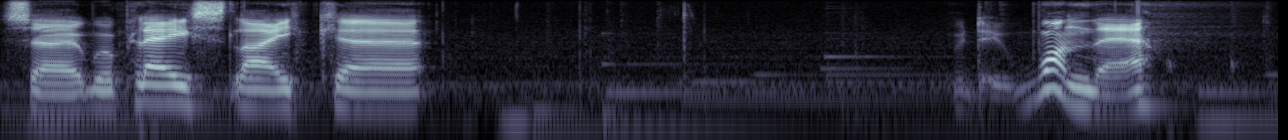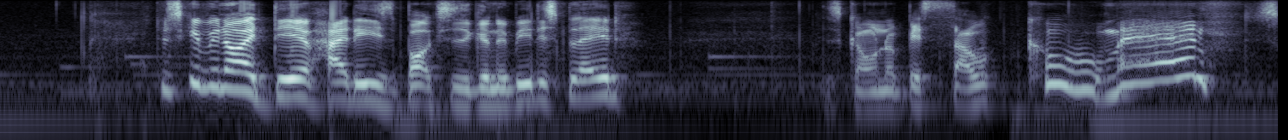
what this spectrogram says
So we'll place like... Uh, we'll do one there. Just give you an idea of how these boxes are going to be displayed. It's to be so cool, man. It's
